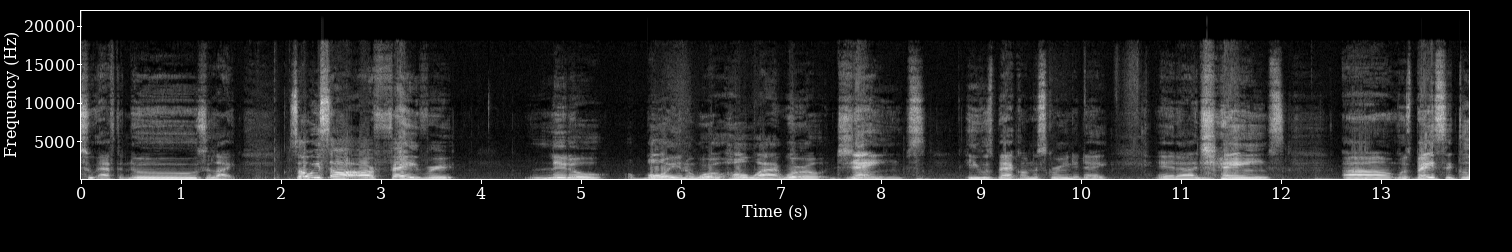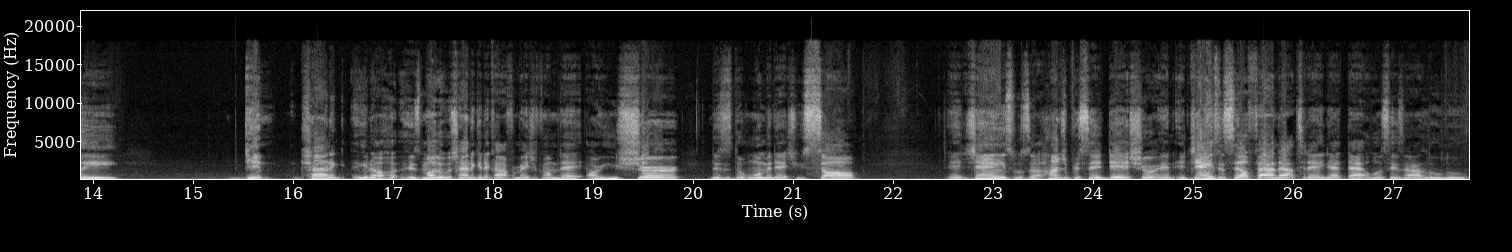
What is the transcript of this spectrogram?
to After News Delight. So we saw our favorite little boy in the world, whole wide world, James. He was back on the screen today, and uh, James uh, was basically getting trying to, you know, his mother was trying to get a confirmation from that, are you sure this is the woman that you saw? And James was 100% dead sure. And, and James himself found out today that that was his Aunt Lulu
